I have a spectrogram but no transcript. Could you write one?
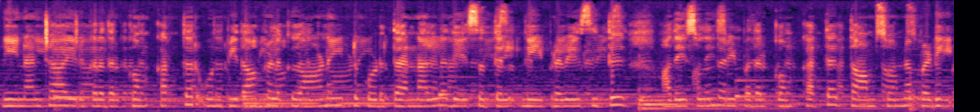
நீ நன்றாயிருக்கிறதற்கும் கர்த்தர் உன் பிதாக்களுக்கு ஆணையிட்டு கொடுத்த நல்ல தேசத்தில் நீ பிரவேசித்து அதை சுதந்தரிப்பதற்கும் கர்த்தர் தாம் சொன்னபடி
